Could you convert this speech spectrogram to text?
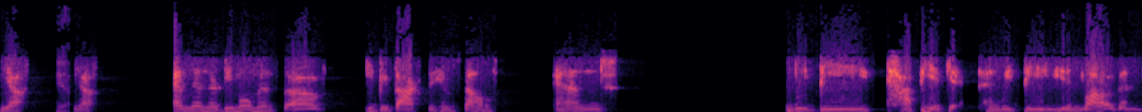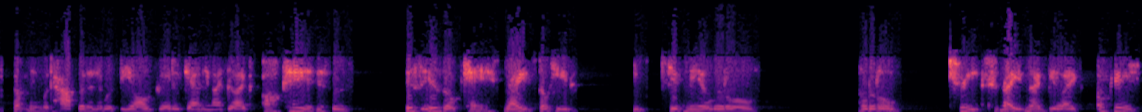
Yeah, yeah, yeah. And then there'd be moments of he'd be back to himself, and we'd be happy again and we'd be in love and something would happen and it would be all good again and I'd be like, okay, this is this is okay, right? So he'd he'd give me a little a little treat, right? And I'd be like, okay,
